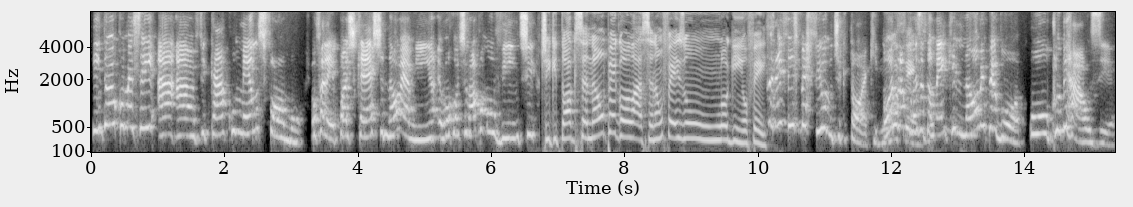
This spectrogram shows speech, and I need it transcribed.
Então eu comecei a, a ficar com menos fomo. Eu falei, podcast não é a minha, eu vou continuar como ouvinte. TikTok você não pegou lá, você não fez um login, ou fez? Eu nem fiz perfil no TikTok. Nunca Outra fez. coisa também que não me pegou, o Clubhouse.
